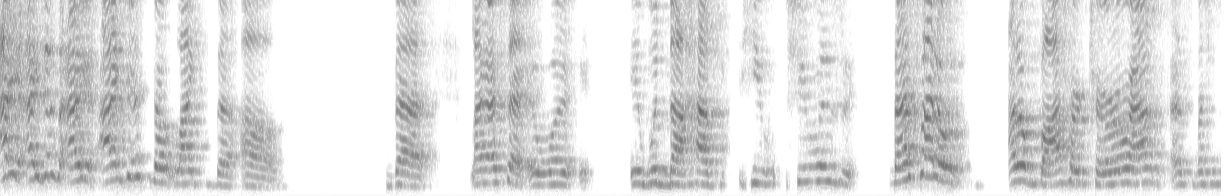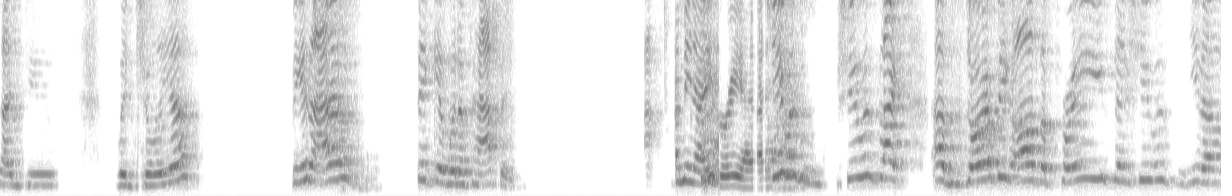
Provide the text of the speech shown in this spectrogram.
I just I I just don't like the um that like I said it would it would not have he she was that's why I don't I don't buy her turnaround as much as I do with Julia because I don't think it would have happened. I mean, I agree. I, she was she was like absorbing all the praise and she was, you know,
